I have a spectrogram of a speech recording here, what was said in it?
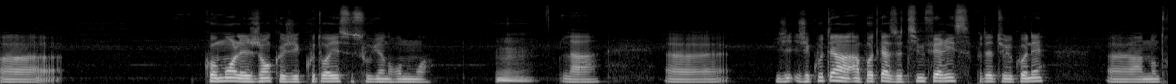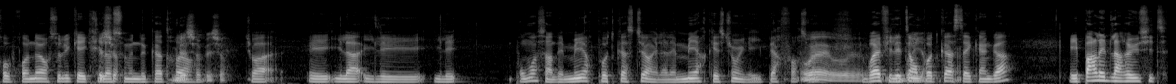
euh, comment les gens que j'ai côtoyés se souviendront de moi? Mm. Là, J'écoutais un, un, podcast de Tim Ferriss, peut-être tu le connais. Euh, un entrepreneur, celui qui a écrit La semaine de 4 heures. Bien sûr, bien sûr. Tu vois, et il, a, il, est, il est, pour moi, c'est un des meilleurs podcasteurs. Il a les meilleures questions, il est hyper fort. Bref, il, était en podcast avec un gars et il parlait de la réussite.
